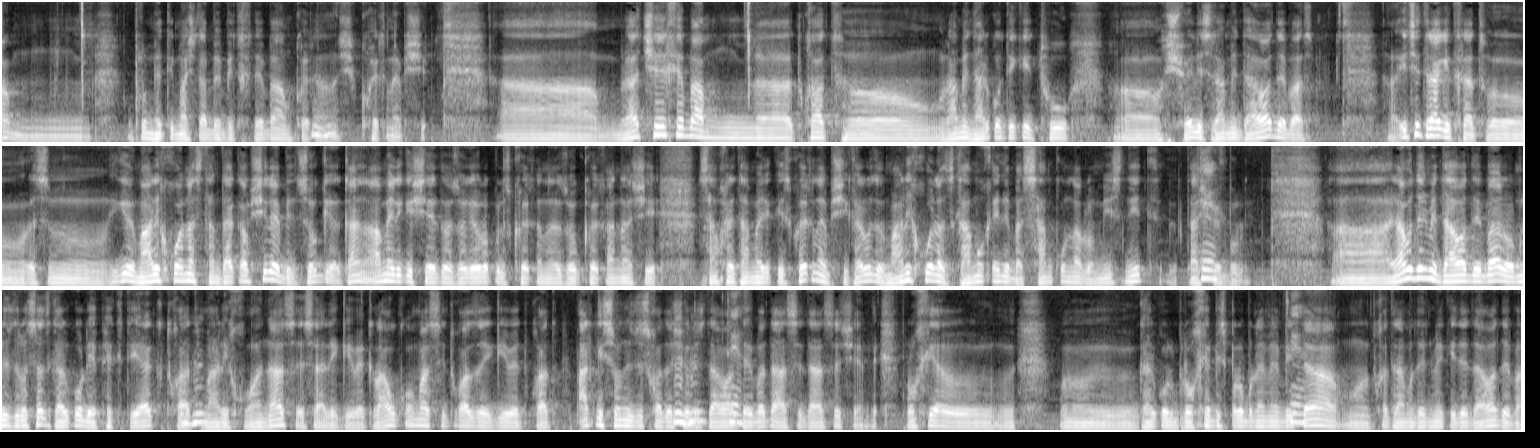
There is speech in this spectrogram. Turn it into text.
უფრო მეტი მასშტაბებით ხდება ამ ქვეყანაში, ქვეყნებში. აა რაც შეეხება თქვათ რამე ნარკოტიკი თუ შველის რამე დაავადებას იცით რა გითხრათ ეს იგივე მარიხუანასთან დაკავშირებით ზოგი ამერიკის შეედო ზოგი ევროპის ქვეყანა ზოგი ქვეყანაში სამხრეთ ამერიკის ქვეყნებში გარკვეულ მარიხუანას გამოყენება სამკურნალო მიზნით დაშვებული აა რამოდენიმე დაავადება რომლის დროსაც გარკვეული ეფექტი აქვს თქვათ მარიხუანას ეს არის იგივე გლაუკომა სიტყვაზე იგივე თქვათ პარკინსონიზმის სხვადასხვა დაავადება და ასე და ასე შემდეგ. ბრონხია გარკვეული ბრონხების პრობლემები და თქვა რამოდენიმე კიდე დაავადება,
